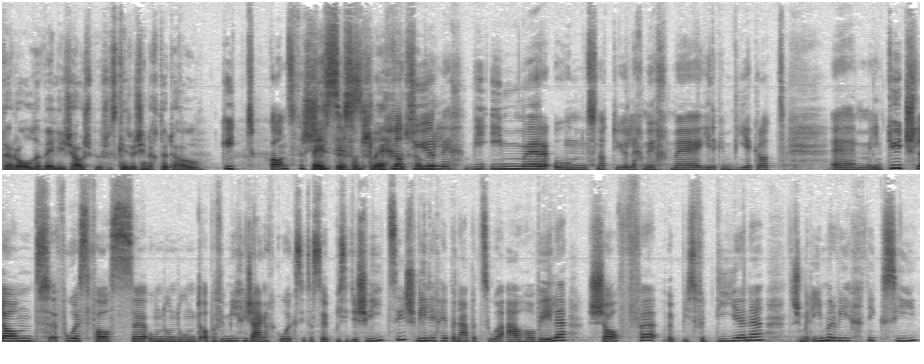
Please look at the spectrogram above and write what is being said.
eine Rolle, welche Schauspielschule? Es gibt wahrscheinlich dort auch? Es gibt ganz verschiedene. Besseres und Schlechteres, Natürlich, oder? wie immer. Und natürlich möchte man irgendwie gerade ähm, in Deutschland Fuß fassen und und und. Aber für mich war eigentlich gut, dass es etwas in der Schweiz ist, weil ich eben nebenzu auch wollte, arbeiten, etwas verdienen. Das war mir immer wichtig. Gewesen.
